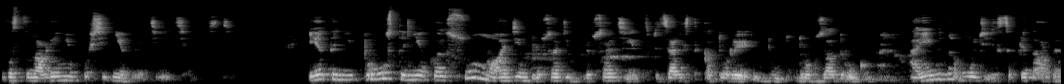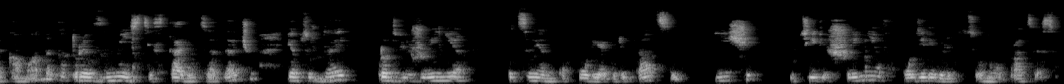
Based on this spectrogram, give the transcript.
восстановлением повседневной деятельности. И это не просто некая сумма 1 плюс 1 плюс 1, специалисты, которые идут друг за другом, а именно мультидисциплинарная команда, которая вместе ставит задачу и обсуждает продвижение пациента по реабилитации, ищет пути решения в ходе реабилитационного процесса.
